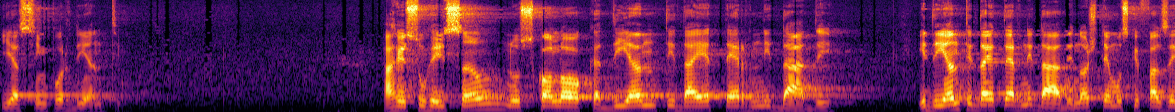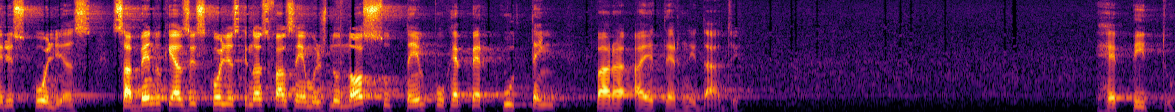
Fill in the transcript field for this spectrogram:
e assim por diante. A ressurreição nos coloca diante da eternidade E diante da eternidade, nós temos que fazer escolhas, sabendo que as escolhas que nós fazemos no nosso tempo repercutem para a eternidade. Repito,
